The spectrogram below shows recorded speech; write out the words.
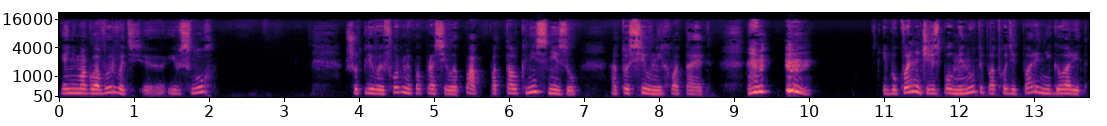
я не могла вырвать э, и вслух в шутливой форме попросила, пап, подтолкни снизу, а то сил не хватает. И буквально через полминуты подходит парень и говорит,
